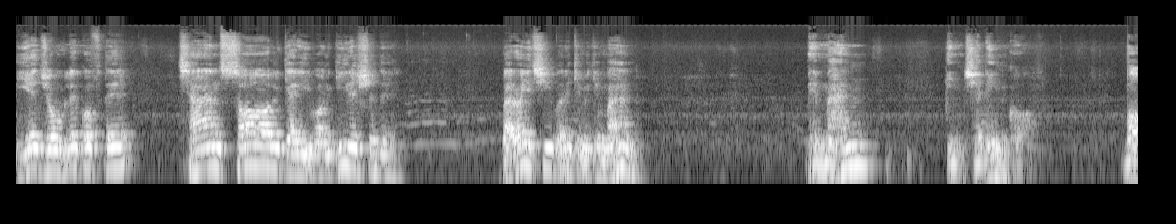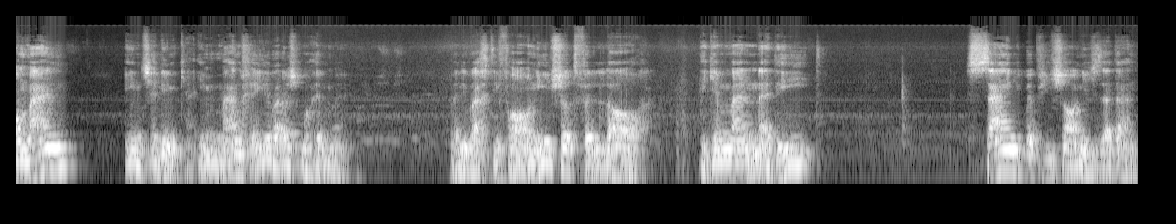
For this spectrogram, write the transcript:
یه جمله گفته چند سال گریبانگیر شده. برای چی؟ برای که میگه من. به من این چنین گفت. با من این چنین که این من خیلی براش مهمه. ولی وقتی فانی شد فالله دیگه من ندید. سنگ به پیشانیش زدن.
